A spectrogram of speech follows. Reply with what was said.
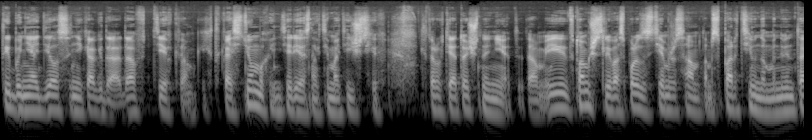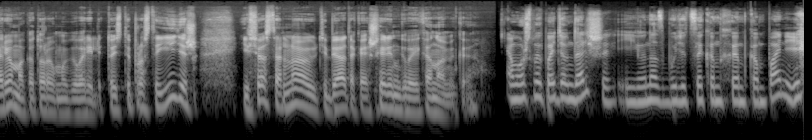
ты бы не оделся никогда, да, в тех там, каких-то костюмах интересных, тематических, которых у тебя точно нет. Там, и в том числе воспользоваться тем же самым там, спортивным инвентарем, о котором мы говорили. То есть ты просто едешь, и все остальное у тебя такая шеринговая экономика. А может, мы пойдем дальше, и у нас будет секонд-хенд компании.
